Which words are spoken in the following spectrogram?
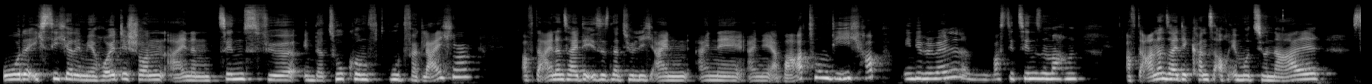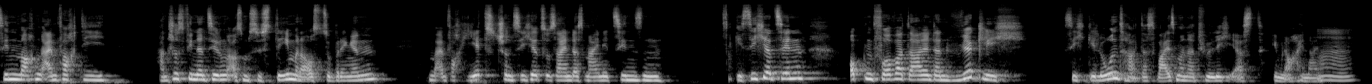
oder ich sichere mir heute schon einen Zins für in der Zukunft gut vergleichen. Auf der einen Seite ist es natürlich ein, eine, eine Erwartung, die ich habe individuell, was die Zinsen machen. Auf der anderen Seite kann es auch emotional Sinn machen, einfach die Anschlussfinanzierung aus dem System rauszubringen, um einfach jetzt schon sicher zu sein, dass meine Zinsen gesichert sind. Ob ein Vorwartdarlehen dann wirklich sich gelohnt hat, das weiß man natürlich erst im Nachhinein. Mm,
